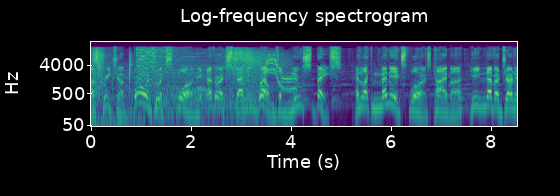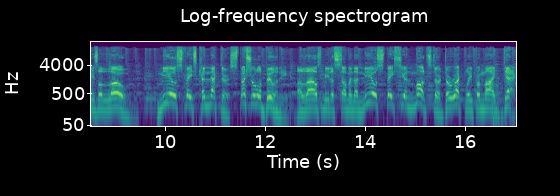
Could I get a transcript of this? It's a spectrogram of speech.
A creature born to explore the ever expanding realms of new space. And like many explorers, Kaiba, he never journeys alone. Neo Space Connector's special ability allows me to summon a Neo-Spacian monster directly from my deck.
